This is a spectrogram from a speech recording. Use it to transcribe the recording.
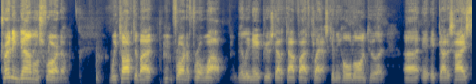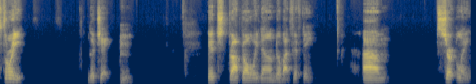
Trending down was Florida. We talked about Florida for a while. Billy Napier's got a top five class. Can he hold on to it? Uh, it, it got as high as three. Good shape. it's dropped all the way down to about 15. Um, certainly,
